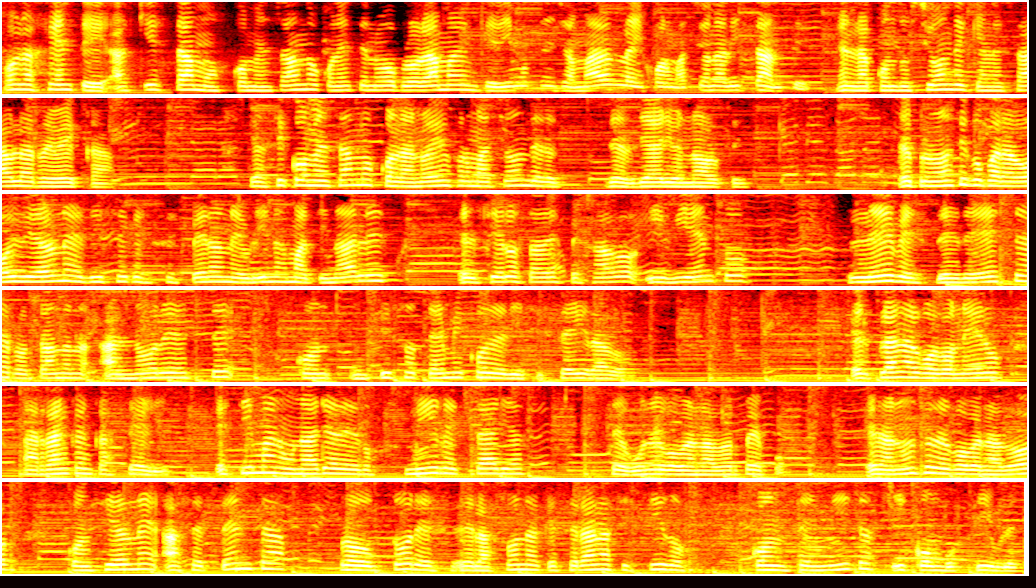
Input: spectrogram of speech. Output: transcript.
Hola gente, aquí estamos comenzando con este nuevo programa en que dimos en llamar la información al instante, en la conducción de quien les habla Rebeca. Y así comenzamos con la nueva información del, del diario Norte. El pronóstico para hoy viernes dice que se esperan neblinas matinales, el cielo está despejado y vientos leves desde este rotando al noreste con un piso térmico de 16 grados. El plan algodonero arranca en Castelli. Estiman un área de 2.000 hectáreas según el gobernador Pepo. El anuncio del gobernador concierne a 70 productores de la zona que serán asistidos con semillas y combustibles.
